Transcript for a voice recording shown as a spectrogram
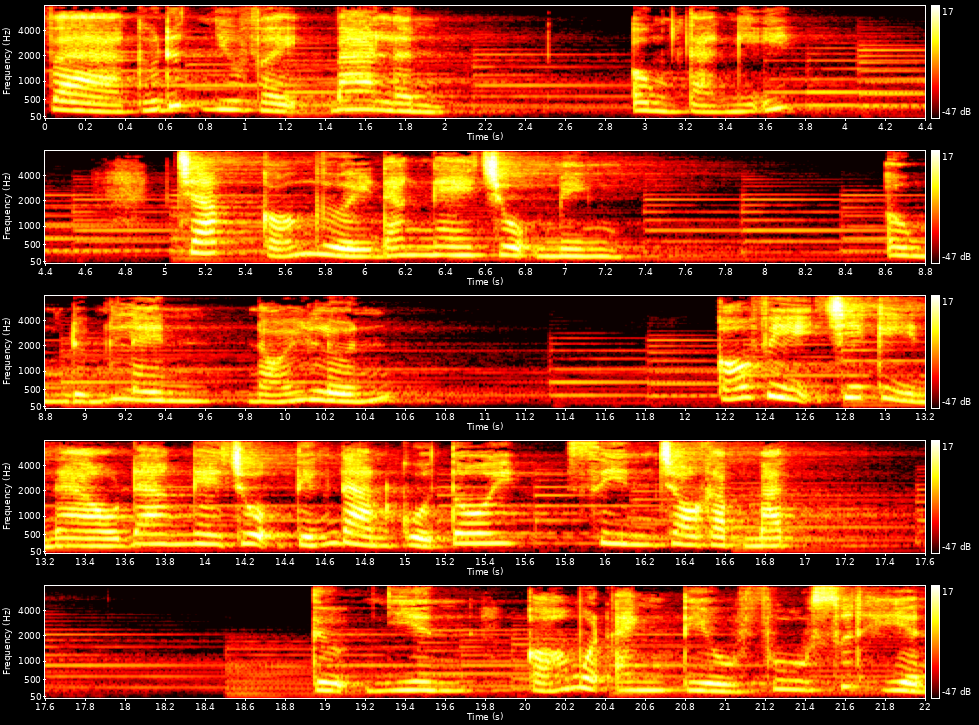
và cứ đứt như vậy ba lần. Ông ta nghĩ, chắc có người đang nghe trộm mình. Ông đứng lên, nói lớn, có vị chi kỷ nào đang nghe trộm tiếng đàn của tôi, xin cho gặp mặt. Tự nhiên, có một anh tiều phu xuất hiện.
